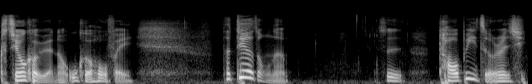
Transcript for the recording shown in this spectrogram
情有可原的，无可厚非。那第二种呢，是逃避责任型。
